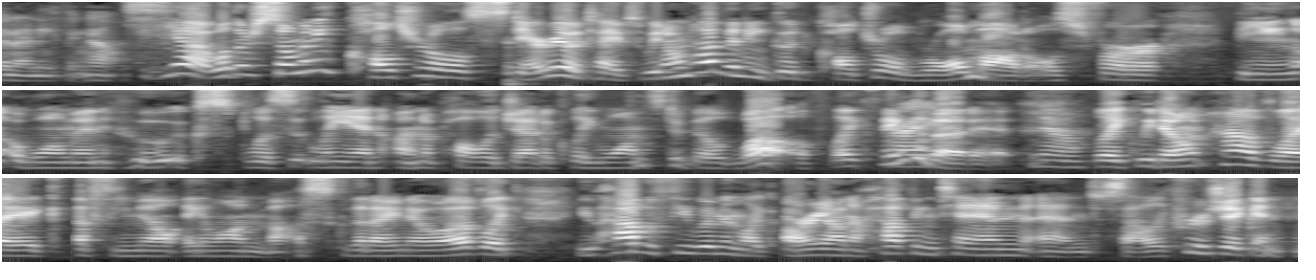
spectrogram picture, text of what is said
than anything else. Yeah, well, there's so many cultural stereotypes. We don't have any good cultural role models for being a woman who explicitly and unapologetically wants to build wealth. Like, think right. about it. No. Like, we don't have, like, a female Elon Musk that I know of. Like, you have a few women like Arianna Huffington and Sallie Krawcheck and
